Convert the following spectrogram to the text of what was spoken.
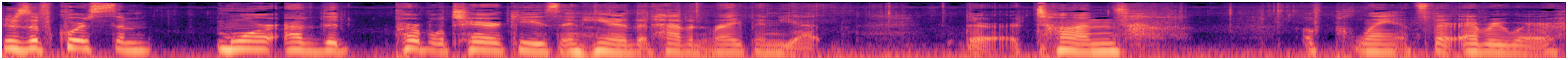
there's of course some more of the purple Cherokees in here that haven't ripened yet. There are tons of plants, they're everywhere.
